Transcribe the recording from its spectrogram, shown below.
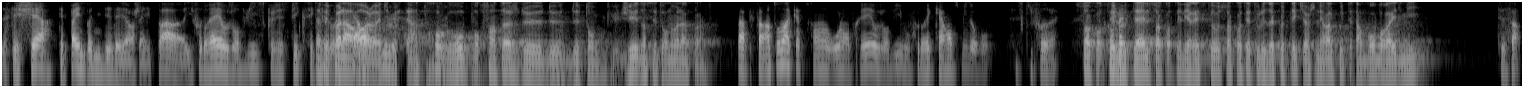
C'était cher, c'était pas une bonne idée d'ailleurs. J'avais pas. Il faudrait aujourd'hui, ce que j'explique, c'est que T'avais pas la aurais rôle, 40 ouais, 000. tu restais un trop gros pourcentage de, de, de ton budget dans ces tournois-là, quoi. Enfin, Pour faire un tournoi à 400 euros l'entrée, aujourd'hui, il vous faudrait 40 000 euros. C'est ce qu'il faudrait. Sans compter l'hôtel, sans compter les restos, sans compter tous les à côté qui en général coûtent un bon bras et demi. C'est ça.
